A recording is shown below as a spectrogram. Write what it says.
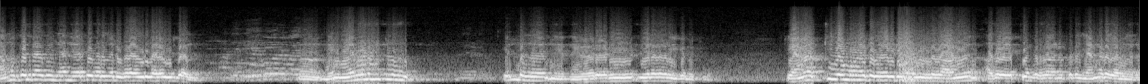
നമുക്കെതിരാക്കും ഞാൻ നേരത്തെ പറഞ്ഞല്ലോ ഇവിടെ ഒരു കാര്യമില്ലെന്ന് നിയമപരമായിട്ടുള്ളത് ഇല്ല നിയമപരമായിട്ട് നിലനിൽക്കാൻ പറ്റുമോ? രാഷ്ട്രീയമായിട്ട് നേരിടുക എന്നുള്ളതാണ് അത് ഏറ്റവും പ്രധാനപ്പെട്ട ഞങ്ങളുടെ ചുമതല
